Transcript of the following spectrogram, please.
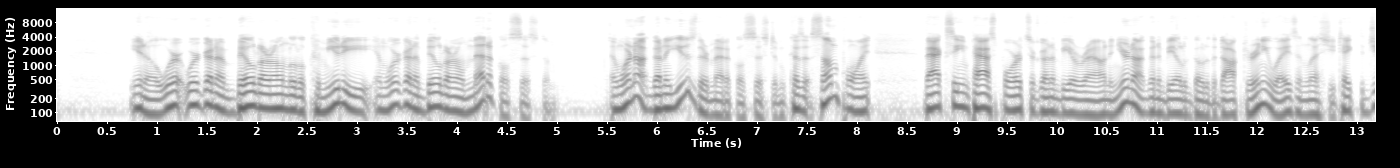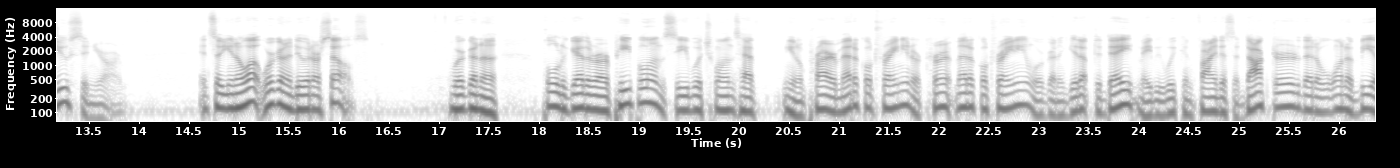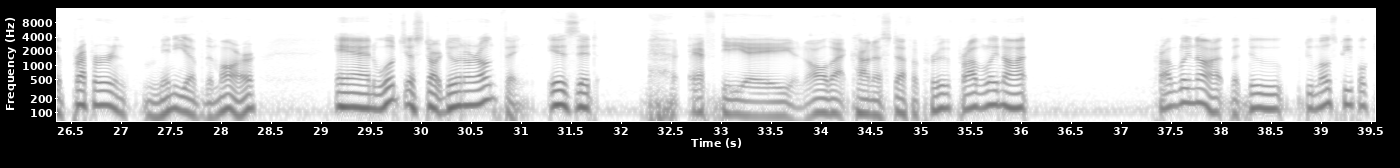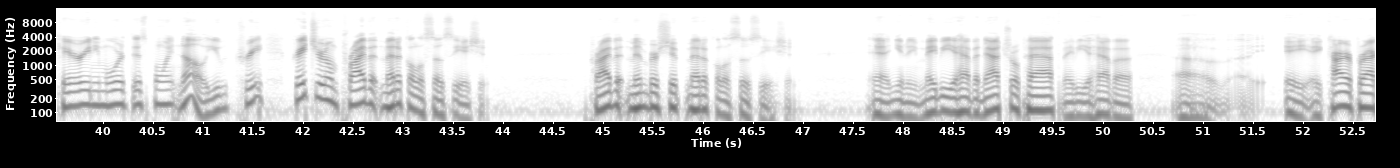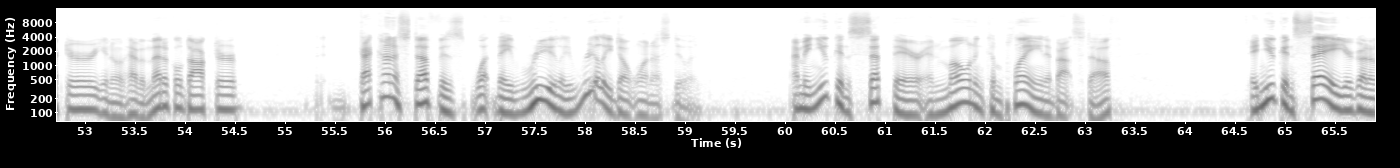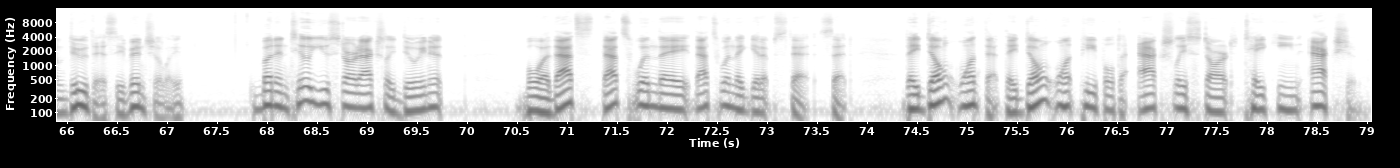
You know, we're, we're going to build our own little community and we're going to build our own medical system. And we're not going to use their medical system because at some point, Vaccine passports are going to be around, and you're not going to be able to go to the doctor anyways unless you take the juice in your arm. And so, you know what? We're going to do it ourselves. We're going to pull together our people and see which ones have you know prior medical training or current medical training we're going to get up to date maybe we can find us a doctor that'll want to be a prepper and many of them are and we'll just start doing our own thing is it fda and all that kind of stuff approved probably not Probably not, but do do most people care anymore at this point? No, you create create your own private medical association. Private membership medical association. And you know, maybe you have a naturopath, maybe you have a uh, a, a chiropractor, you know, have a medical doctor. That kind of stuff is what they really, really don't want us doing. I mean, you can sit there and moan and complain about stuff, and you can say you're going to do this eventually, but until you start actually doing it, boy, that's that's when they that's when they get upset. Set. They don't want that. They don't want people to actually start taking action.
